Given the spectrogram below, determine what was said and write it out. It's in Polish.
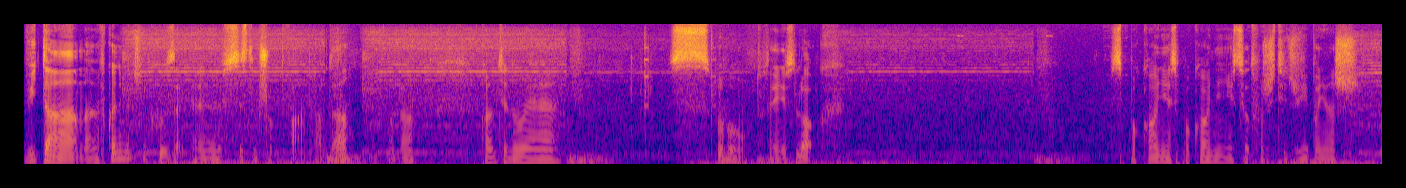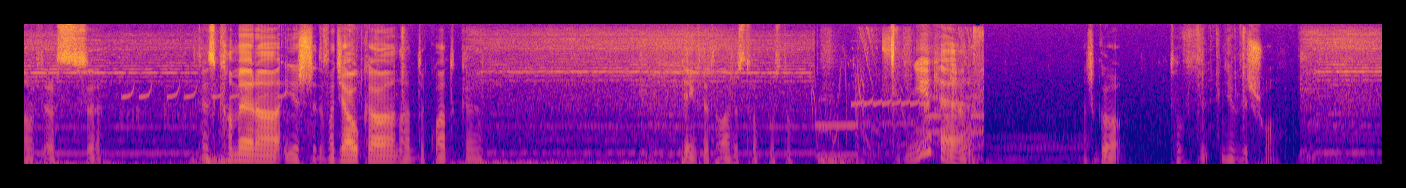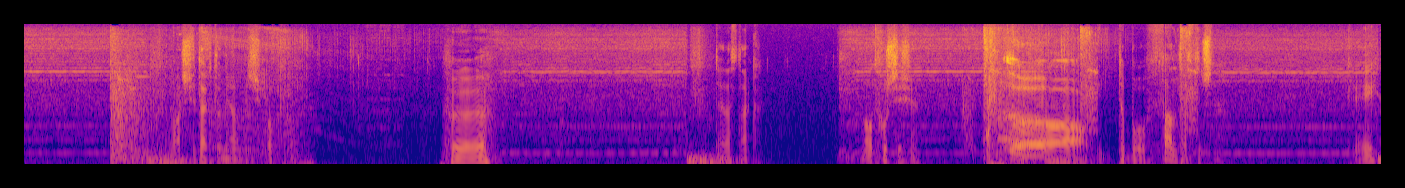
Witam w kolejnym odcinku z, e, System Shock 2, prawda? Dobra. Kontynuuję z... Uhu, tutaj jest lock. Spokojnie, spokojnie, nie chcę otworzyć tych drzwi, ponieważ... Dobra, teraz... E, to jest kamera i jeszcze dwa działka na dokładkę. Piękne towarzystwo po prostu. Nie! Dlaczego to wy nie wyszło? Właśnie, tak to miało być, ok. He. Teraz tak. No, otwórzcie się. O! To było fantastyczne. Okej.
